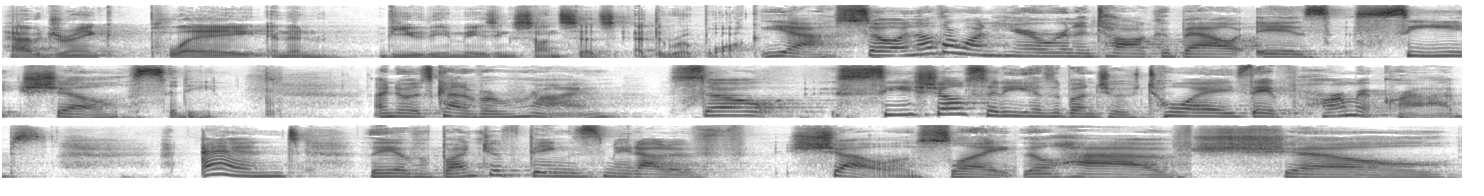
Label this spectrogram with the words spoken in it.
Have a drink, play, and then view the amazing sunsets at the rope walk. Yeah, so another one here we're going to talk about is Seashell City. I know it's kind of a rhyme. So, Seashell City has a bunch of toys, they have hermit crabs, And they have a bunch of things made out of shells. Like they'll have shell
